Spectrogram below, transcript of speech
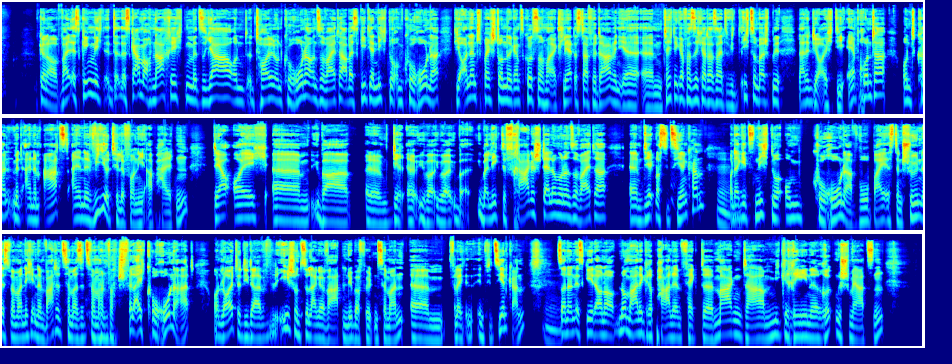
Genau, weil es ging nicht, es gab auch Nachrichten mit so ja und toll und Corona und so weiter, aber es geht ja nicht nur um Corona. Die Online-Sprechstunde, ganz kurz nochmal erklärt, ist dafür da, wenn ihr ähm, Technikerversicherter seid, wie ich zum Beispiel, ladet ihr euch die App runter und könnt mit einem Arzt eine Videotelefonie abhalten, der euch ähm, über ähm, di- äh, über, über, über überlegte Fragestellungen und so weiter ähm, diagnostizieren kann. Hm. Und da geht's nicht nur um Corona, wobei es denn schön ist, wenn man nicht in einem Wartezimmer sitzt, wenn man vielleicht Corona hat und Leute, die da eh schon zu lange warten in überfüllten Zimmern, ähm, vielleicht in, infizieren kann, Hm. sondern es geht auch noch um normale grippale Infekte, Magen-Darm, Migräne, Rückenschmerzen.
